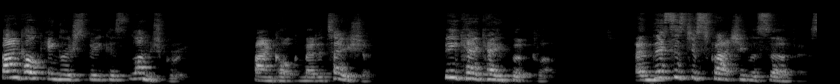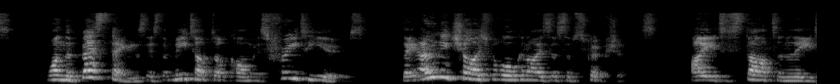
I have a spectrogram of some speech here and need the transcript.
Bangkok English Speakers Lunch Group, Bangkok Meditation, BKK Book Club. And this is just scratching the surface. One of the best things is that meetup.com is free to use. They only charge for organiser subscriptions, i.e. to start and lead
